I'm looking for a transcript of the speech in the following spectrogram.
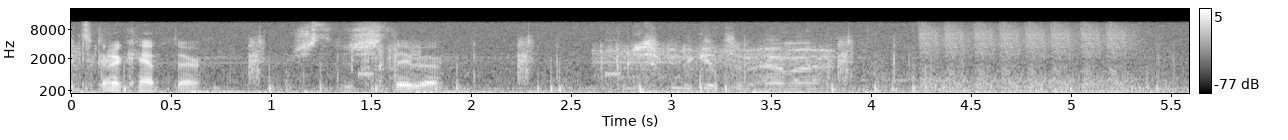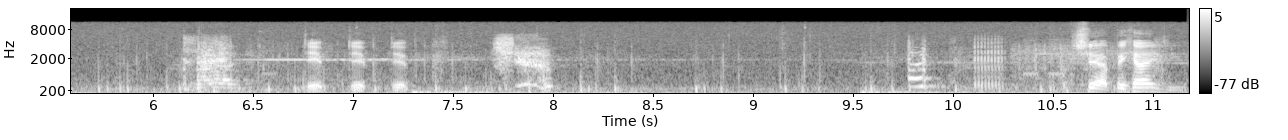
It's gonna camp there. Just, just stay back. I'm just gonna get some ammo. Dip, dip, dip. Out behind you.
